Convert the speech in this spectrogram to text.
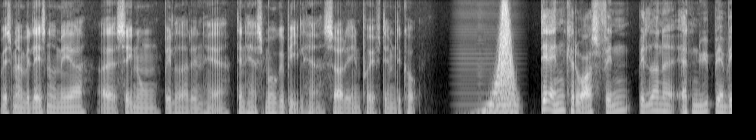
Hvis man vil læse noget mere og øh, se nogle billeder af den her, den her smukke bil her, så er det ind på fdm.dk. Derinde kan du også finde billederne af den nye BMW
